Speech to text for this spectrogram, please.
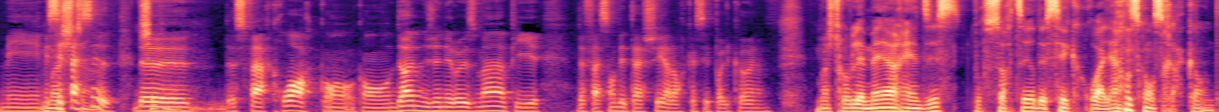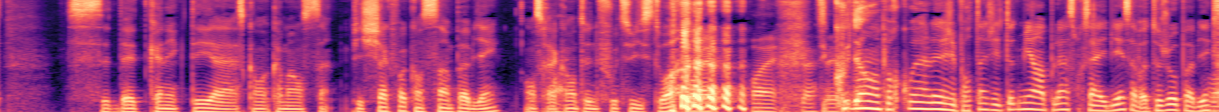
Mais, c'est facile de, de se faire croire qu'on qu'on donne généreusement, puis de façon détachée, alors que c'est pas le cas, là. Moi, je trouve le meilleur indice pour sortir de ces croyances qu'on se raconte, c'est d'être connecté à ce qu'on, comment on se sent. Puis chaque fois qu'on se sent pas bien, on se raconte une foutue histoire. Ouais, ouais, C'est coudon, pourquoi là? J'ai pourtant j'ai tout mis en place pour que ça aille bien, ça va toujours pas bien. Ouais,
